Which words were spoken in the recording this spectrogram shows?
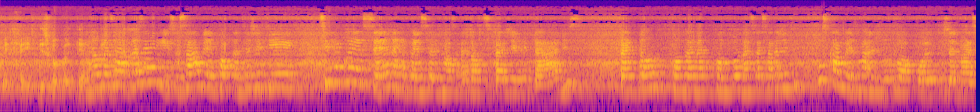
Perfeito. Desculpa, interrompi. Não, mas é, mas é isso, sabe? É importante a gente se reconhecer, né? Reconhecer as nossas, as nossas fragilidades, para então, quando, é, quando for necessário, a gente buscar mesmo a ajuda, o apoio dos demais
